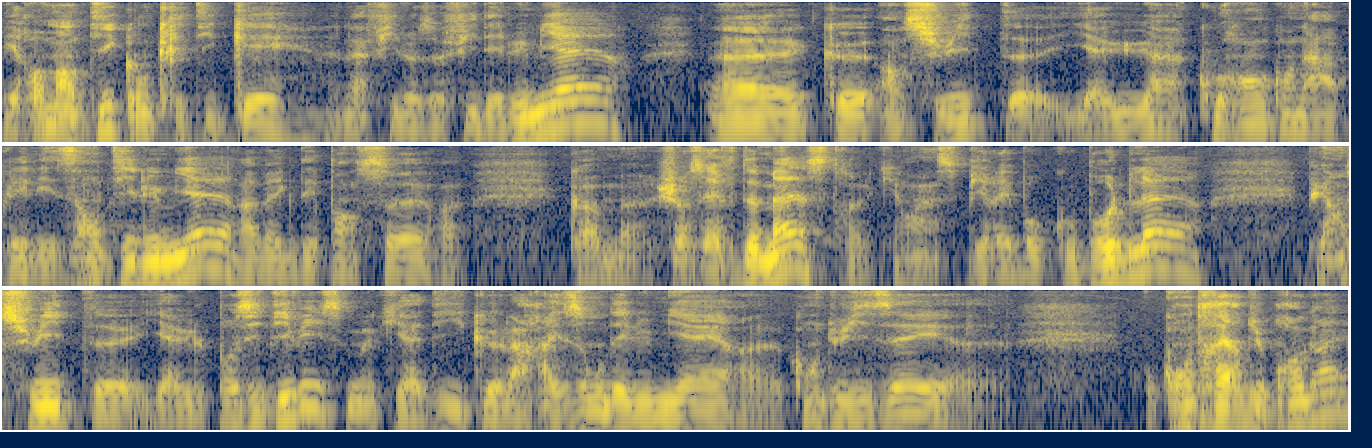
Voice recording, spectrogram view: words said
les romantiques ont critiqué la philosophie des Lumières. Euh, que ensuite il y a eu un courant qu'on a appelé les anti-lumières avec des penseurs comme Joseph de Maistre qui ont inspiré beaucoup Baudelaire. Puis ensuite il y a eu le positivisme qui a dit que la raison des lumières euh, conduisait euh, au contraire du progrès.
